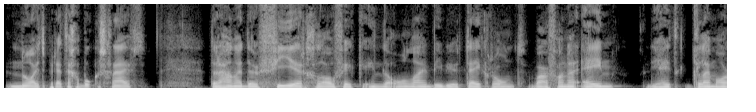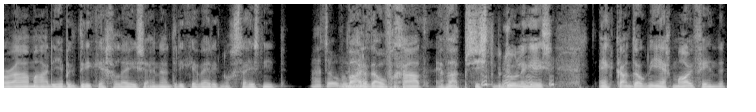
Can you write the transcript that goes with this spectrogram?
nooit prettige boeken schrijft. Er hangen er vier, geloof ik, in de online bibliotheek rond, waarvan er één, die heet Glamorama, die heb ik drie keer gelezen en na drie keer weet ik nog steeds niet het over waar gaat. het over gaat en wat precies de bedoeling is. En ik kan het ook niet echt mooi vinden,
